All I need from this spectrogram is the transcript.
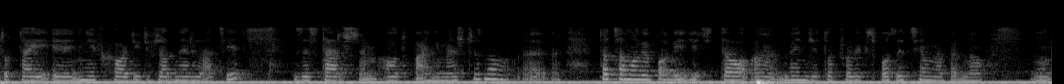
tutaj y, nie wchodzić w żadne relacje ze starszym od pani mężczyzną. Y, to, co mogę powiedzieć, to będzie to człowiek z pozycją na pewno mm,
